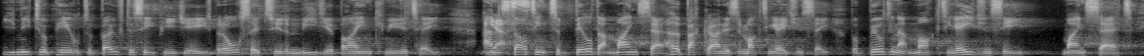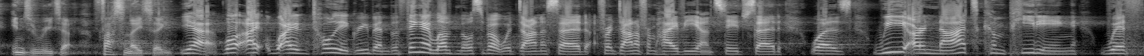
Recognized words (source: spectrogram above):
you need to appeal to both the CPGs, but also to the media buying community. And Yes. starting to build that mindset. Her background is a marketing agency, but building that marketing agency mindset into retail. Fascinating. Yeah, well, I, I totally agree, Ben. The thing I loved most about what Donna said, from Donna from Hy-Vee on stage said, was we are not competing with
